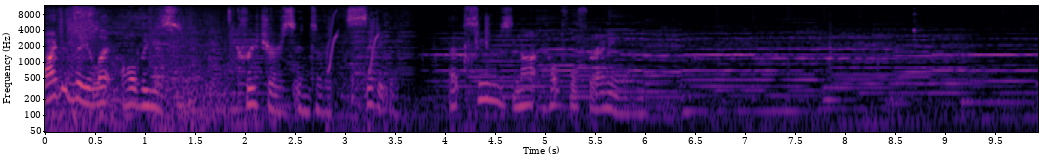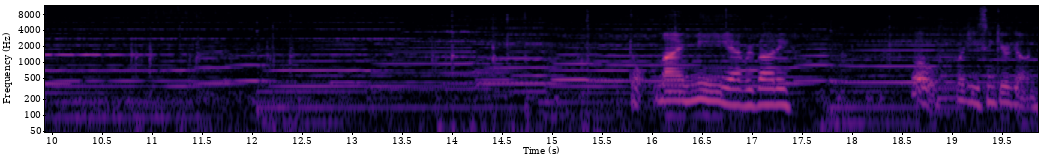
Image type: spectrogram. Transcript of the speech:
Why did they let all these creatures into the city? That seems not helpful for anyone. Don't mind me, everybody. Whoa, where do you think you're going?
